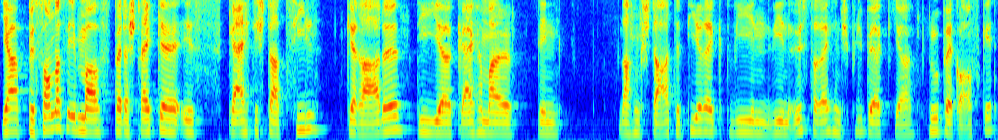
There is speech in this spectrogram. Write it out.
Ja, besonders eben auf, bei der Strecke ist gleich die Stadt Ziel gerade, die ja gleich einmal den nach dem Start direkt wie in, wie in Österreich, in Spielberg, ja nur bergauf geht.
